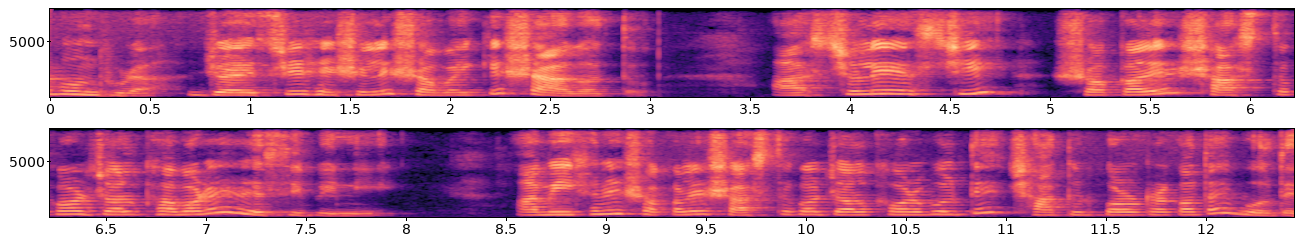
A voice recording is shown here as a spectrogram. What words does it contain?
বন্ধুরা, জয়শ্রী হেসেলে সবাইকে স্বাগত। আজ চলে এসছি সকালের স্বাস্থ্যকর জলখাবারের রেসিপি নিয়ে। আমি এখানে সকালের স্বাস্থ্যকর জলখাবার বলতে ছাতুর পরোটার কথাই বলতে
